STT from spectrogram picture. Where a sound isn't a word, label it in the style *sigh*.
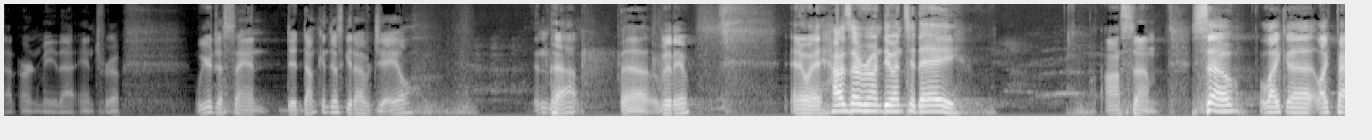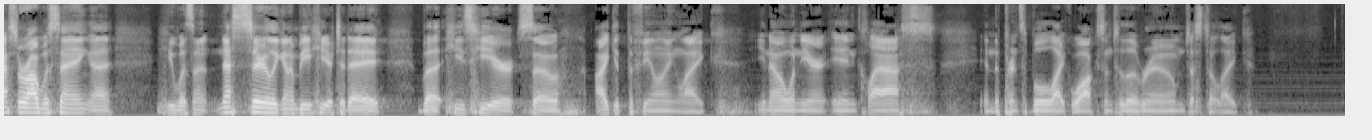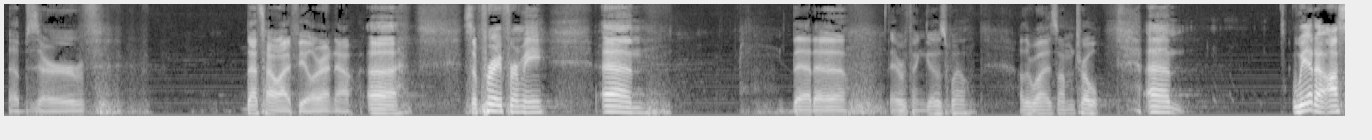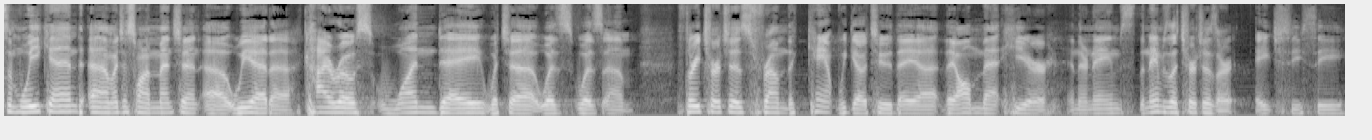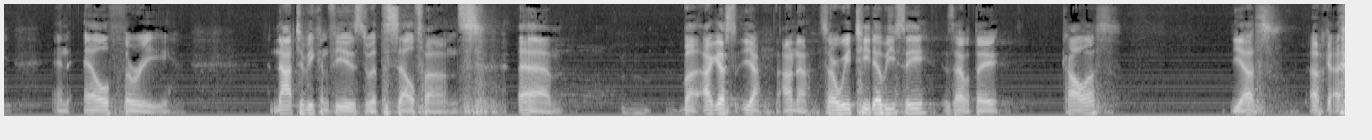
that earned me that intro. We were just saying, did Duncan just get out of jail in that uh, video? Anyway, how's everyone doing today? Awesome. So, like uh, like Pastor Rob was saying, uh, he wasn't necessarily going to be here today, but he's here. So I get the feeling like, you know, when you're in class and the principal like walks into the room just to like observe. That's how I feel right now. Uh, so pray for me um, that uh, everything goes well. Otherwise, I'm in trouble. Um, we had an awesome weekend. Um, I just want to mention uh, we had a Kairos one day, which uh, was was um, three churches from the camp we go to. They uh, they all met here, and their names the names of the churches are HCC and L3 not to be confused with cell phones. Um, but I guess, yeah, I don't know. So are we TWC? Is that what they call us? Yes. Okay.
